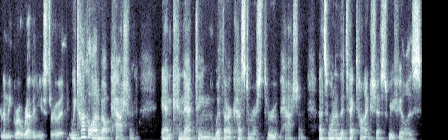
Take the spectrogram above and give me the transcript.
And then we grow revenues through it. We talk a lot about passion and connecting with our customers through passion. That's one of the tectonic shifts we feel is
